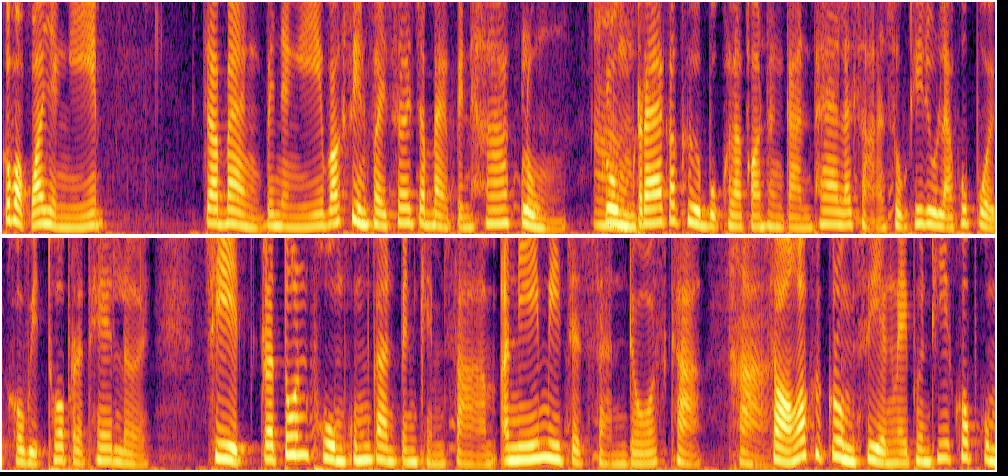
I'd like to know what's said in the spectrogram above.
ก็บอกว่าอย่างนี้ จะแบ่งเป็นอย่างนี้ วัคซีนไฟเซอร์จะแบ่งเป็น 5 กลุ่ม กลุ่มแรกก็คือบุคลากรทางการแพทย์และสาธารณสุขที่ดูแลผู้ป่วยโควิดทั่วประเทศเลย ฉีดกระตุ้นภูมิคุ้มกันเป็นเข็ม 3 อันนี้มี 7 0 0 0 0 0โดสค่ะสองก็คือกลุ่มเสี่ยงในพื้นที่ควบคุม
